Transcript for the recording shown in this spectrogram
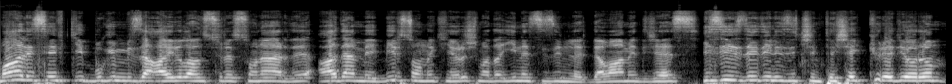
Maalesef ki bugün bize ayrılan süre sona erdi. Adem Bey bir sonraki yarışmada yine sizinle devam edeceğiz. Bizi izlediğiniz için teşekkür ediyorum.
